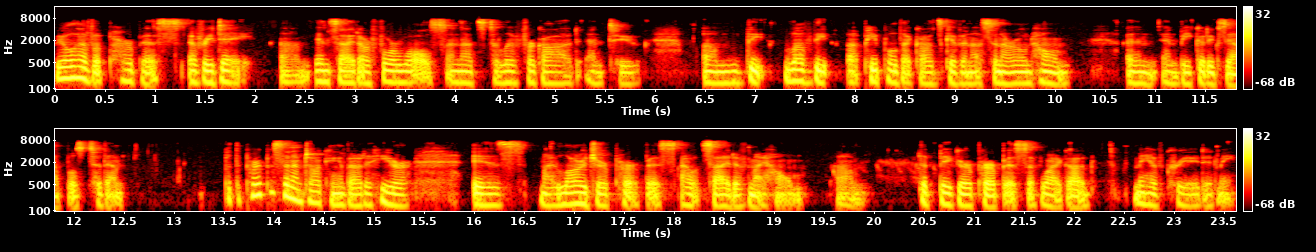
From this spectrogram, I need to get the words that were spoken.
we all have a purpose every day um, inside our four walls, and that's to live for God and to um, the love the uh, people that God's given us in our own home, and and be good examples to them. But the purpose that I'm talking about here is my larger purpose outside of my home, um, the bigger purpose of why God may have created me.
